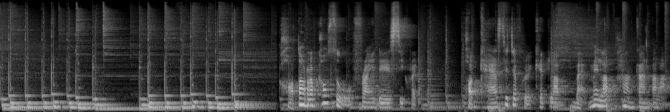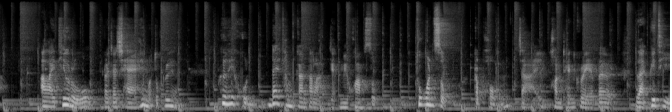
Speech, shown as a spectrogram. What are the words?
ขอต้อนรับเข้าสู่ Friday Secret Podcast ที่จะเผยเคล็ดลับแบบไม่ลับทางการตลาด อะไรที่รู้เราจะแชร์ให้หมดทุกเรื่อง เพื่อให้คุณได้ทำการตลาดอย่างมีความสุข ทุกวันศุกร์กับผมจ่าย Content Creator และพิธี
